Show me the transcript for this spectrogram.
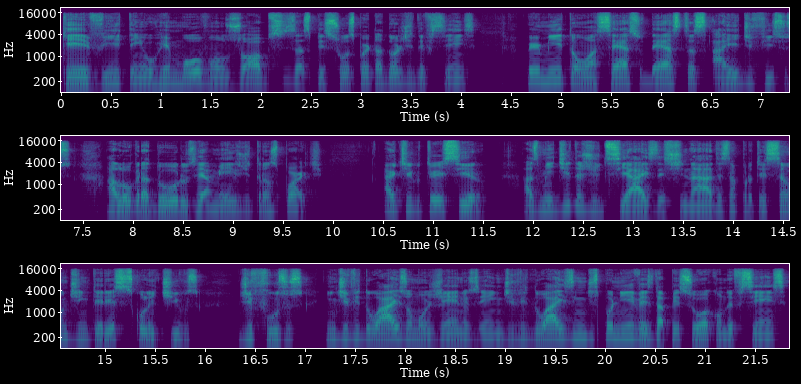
que evitem ou removam os óbices às pessoas portadoras de deficiência, permitam o acesso destas a edifícios, a logradouros e a meios de transporte. Artigo 3 as medidas judiciais destinadas à proteção de interesses coletivos, difusos, individuais homogêneos e individuais indisponíveis da pessoa com deficiência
